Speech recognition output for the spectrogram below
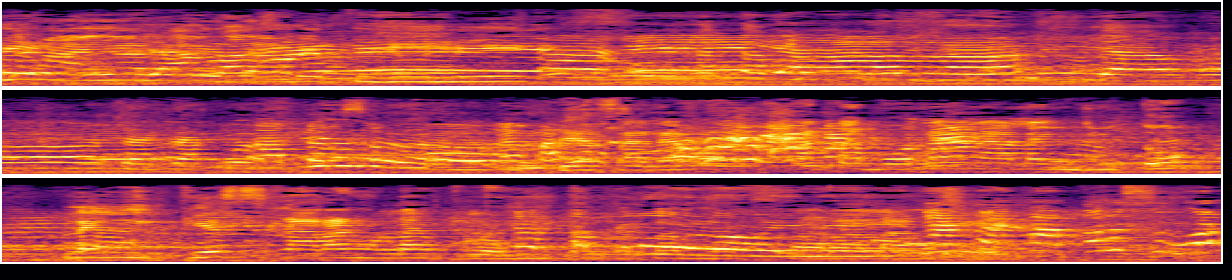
Ini maknya nangis sampai begini. Ya Allah. Ya Allah, dadaku Matur suwun. Biasanya ketemunya nang nang YouTube, nang IG sekarang live belum ketemu loh ini. Matur suwun, ngantek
